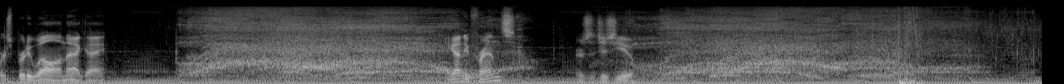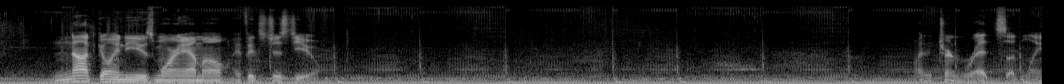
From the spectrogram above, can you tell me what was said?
Works pretty well on that guy. You got any friends? Or is it just you? Not going to use more ammo if it's just you. Why did it turn red suddenly?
